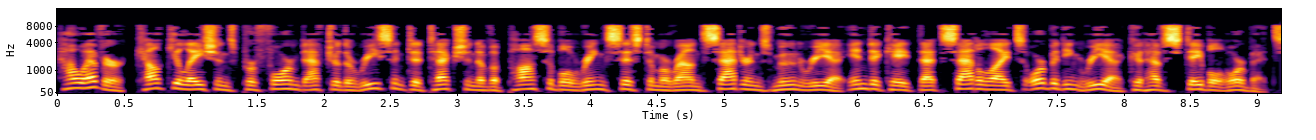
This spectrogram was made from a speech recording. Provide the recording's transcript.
However, calculations performed after the recent detection of a possible ring system around Saturn's moon Rhea indicate that satellites orbiting Rhea could have stable orbits.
